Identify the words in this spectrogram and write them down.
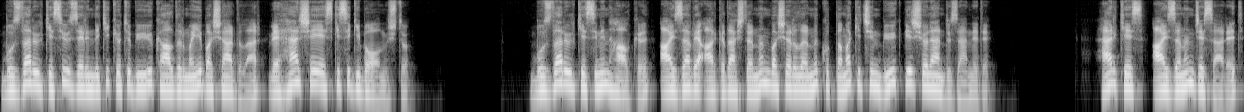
buzlar ülkesi üzerindeki kötü büyüyü kaldırmayı başardılar ve her şey eskisi gibi olmuştu. Buzlar ülkesinin halkı, Ayza ve arkadaşlarının başarılarını kutlamak için büyük bir şölen düzenledi. Herkes, Ayza'nın cesaret,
